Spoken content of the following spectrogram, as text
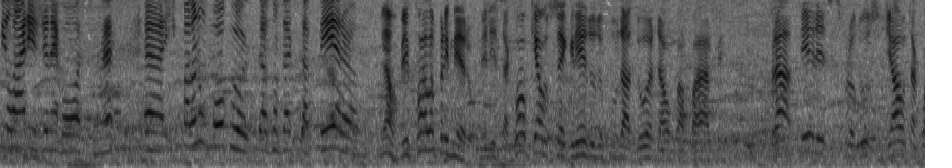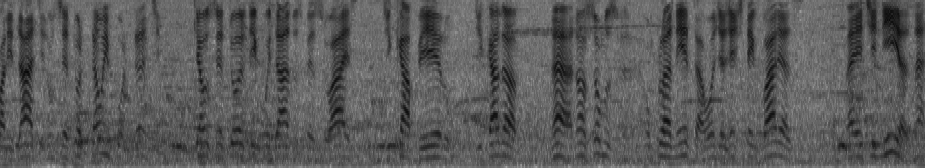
pilares de negócio, né? É, e falando um pouco das novidades da feira. Não, me fala primeiro, Melissa, qual que é o segredo do fundador da Alfaparf para ter esses produtos de alta qualidade num setor tão importante que é o setor de cuidados pessoais, de cabelo, de cada. Né? Nós somos um planeta onde a gente tem várias né, etnias, né?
